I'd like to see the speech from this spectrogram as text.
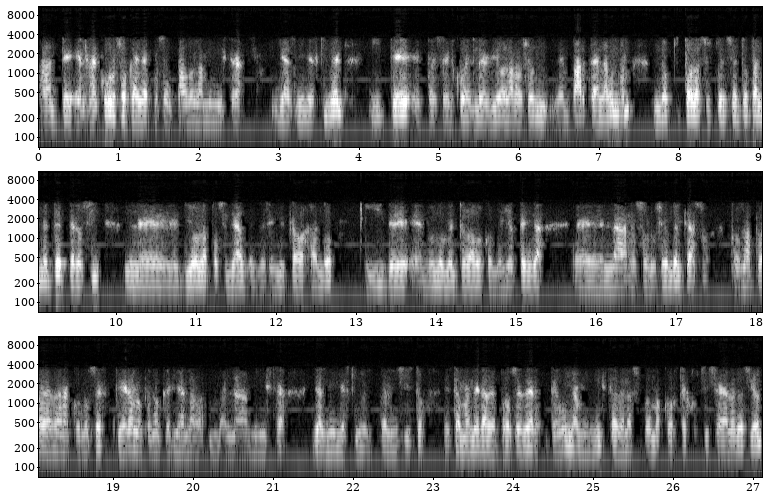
ante el recurso que haya presentado la ministra Yasmín Esquivel y que eh, pues el juez le dio la razón en parte a la UNAM, no quitó la suspensión totalmente, pero sí le dio la posibilidad de seguir trabajando y de en un momento dado cuando ya tenga eh, la resolución del caso, pues la pueda dar a conocer, que era lo que no quería la, ministra Yasmín Esquivel. Pero insisto, esta manera de proceder de una ministra de la Suprema Corte de Justicia de la Nación,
